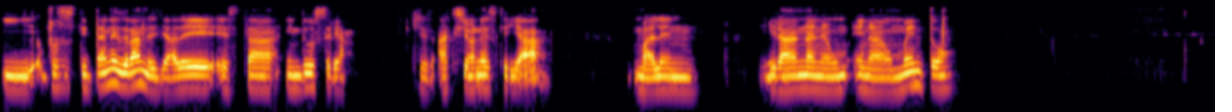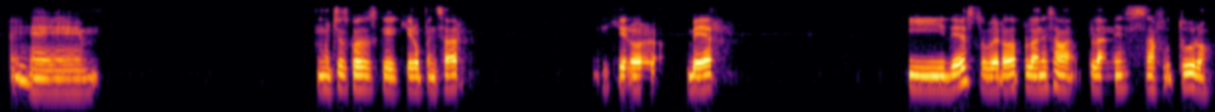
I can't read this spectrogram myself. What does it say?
y pues titanes grandes ya de esta industria, que acciones que ya valen, irán en, en aumento. Eh, muchas cosas que quiero pensar, que quiero ver. Y de esto, ¿verdad? Planes a, planes a futuro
